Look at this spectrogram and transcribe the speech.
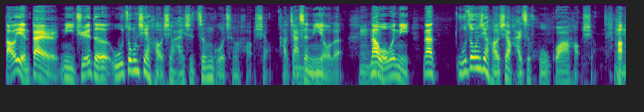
导演戴尔，你觉得吴宗宪好笑还是曾国城好笑？好，假设你有了，嗯、那我问你，那。吴宗宪好笑还是胡瓜好笑？好，嗯、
